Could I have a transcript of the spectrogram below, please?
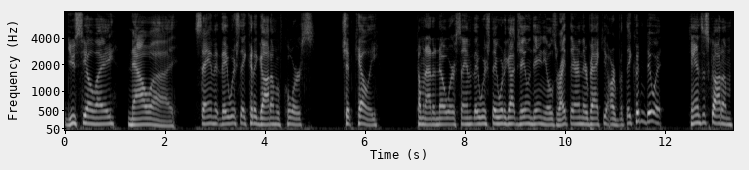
UCLA now uh, saying that they wish they could have got him. Of course, Chip Kelly coming out of nowhere saying that they wish they would have got Jalon Daniels right there in their backyard, but they couldn't do it. Kansas got him,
